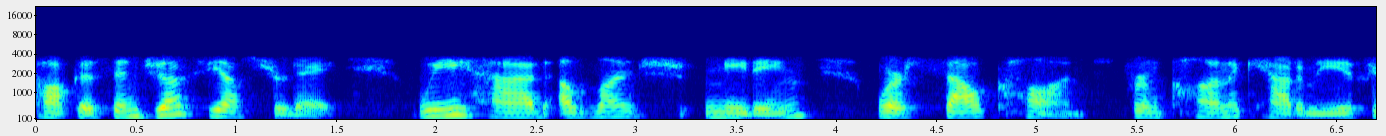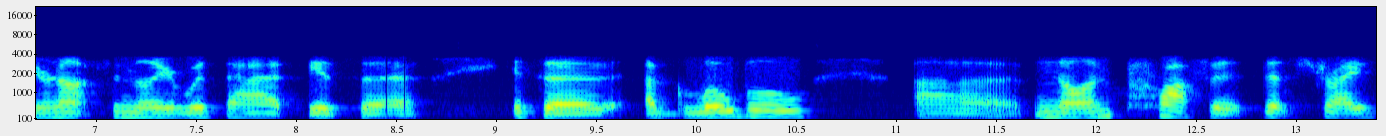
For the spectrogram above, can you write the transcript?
Caucus, and just yesterday, we had a lunch meeting where Sal Khan from Khan Academy, if you're not familiar with that, it's a it's a, a global uh, nonprofit that strives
